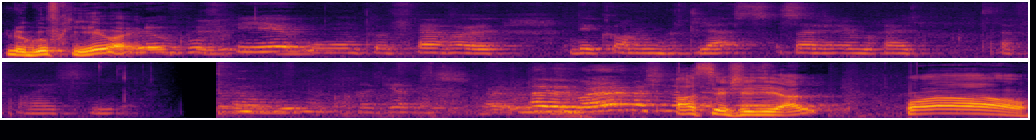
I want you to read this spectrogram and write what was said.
Le gaufrier, ouais. le gaufrier où on peut faire euh, des cornes de glace. Ça, j'aimerais ça ferait ici. Ah ben voilà la machine à Ah, c'est génial. Waouh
